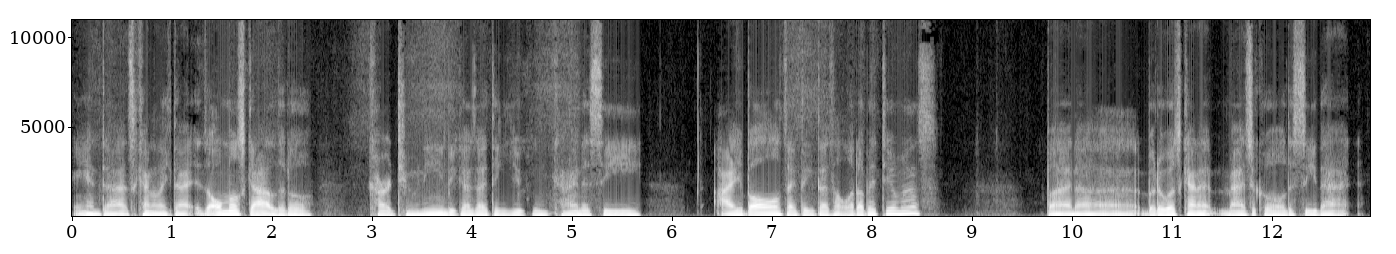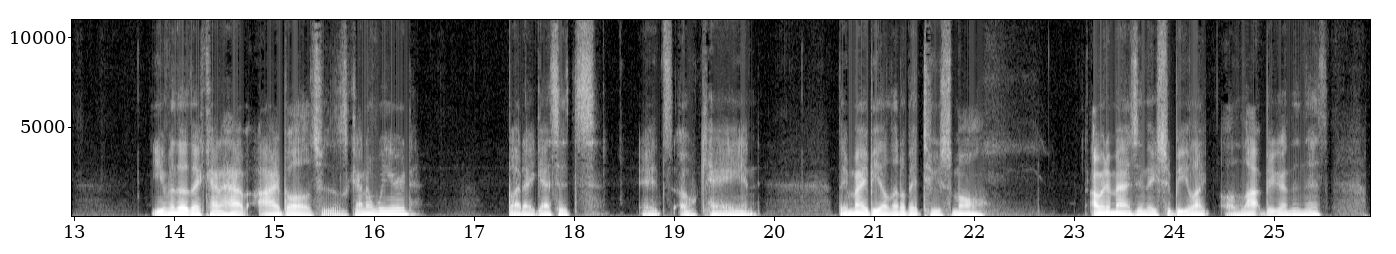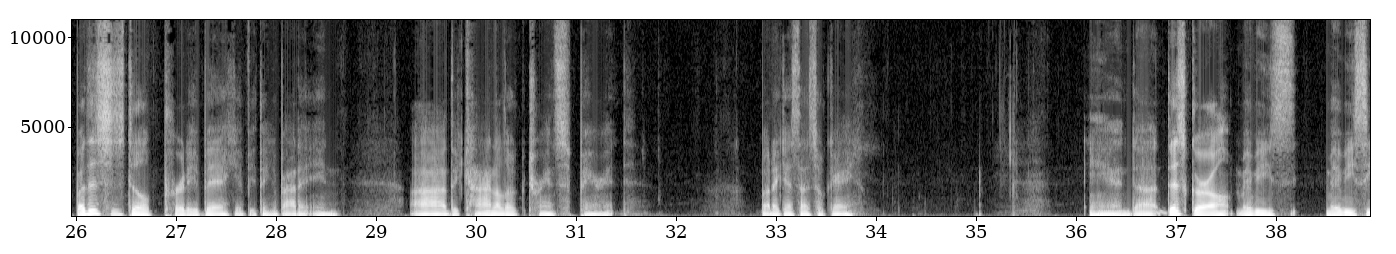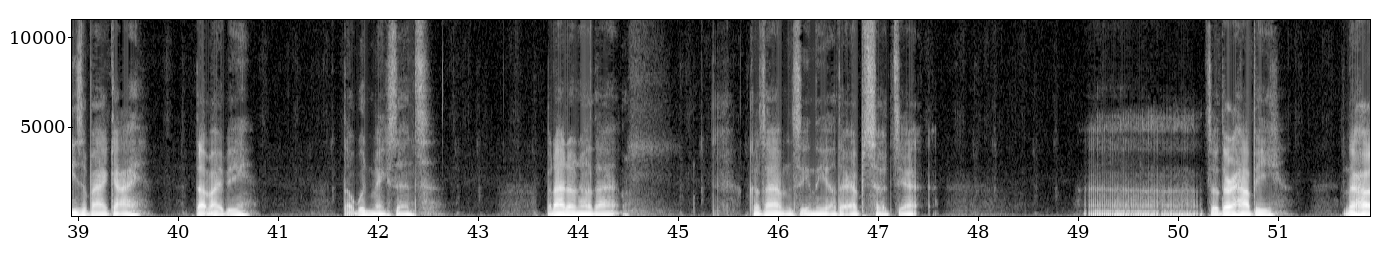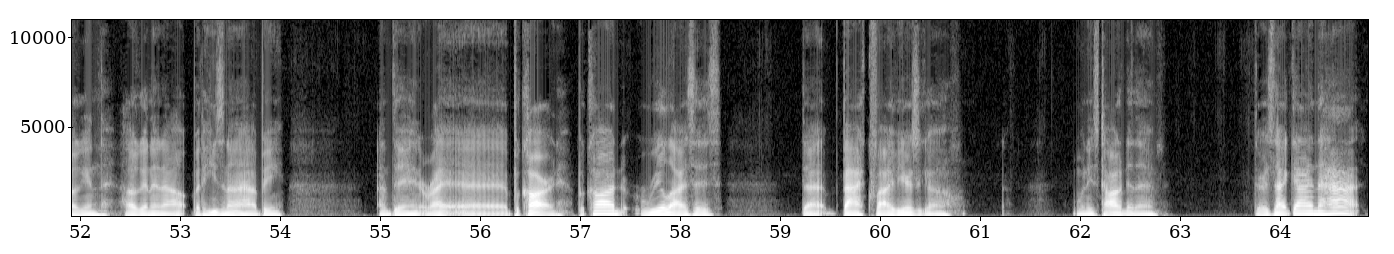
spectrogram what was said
And uh, it's kind of like that. It's almost got a little cartoony because I think you can kind of see eyeballs. I think that's a little bit too much. But uh, but it was kind of magical to see that. Even though they kind of have eyeballs, which is kind of weird. But I guess it's it's okay, and they might be a little bit too small. I would imagine they should be like a lot bigger than this, but this is still pretty big if you think about it. And uh, they kind of look transparent but I guess that's okay. And uh, this girl maybe maybe sees a bad guy. That might be. That would make sense. But I don't know that because I haven't seen the other episodes yet. Uh, so they're happy. They're hugging, hugging it out, but he's not happy. And then, right, uh, Picard. Picard realizes that back five years ago, when he's talking to them, there's that guy in the hat.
